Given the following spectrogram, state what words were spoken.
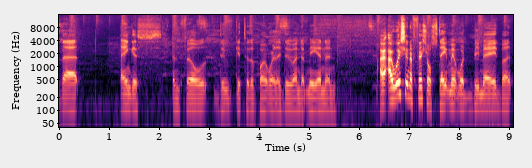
that Angus and Phil do get to the point where they do end up meeting, and I, I wish an official statement would be made, but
